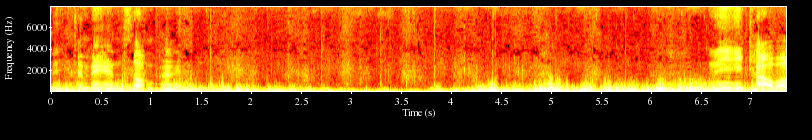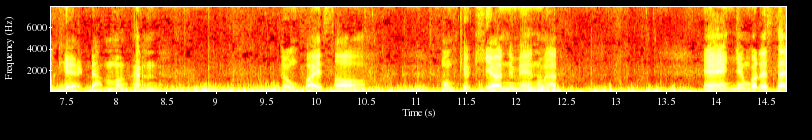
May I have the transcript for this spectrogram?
นี่จะแม่นซองให้นี่ข่าวว่าแขกดำมังหัน ลงไปซองมองเขี้ยวๆนี่แม่นมัดแหงยังไม่ได้ใส่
